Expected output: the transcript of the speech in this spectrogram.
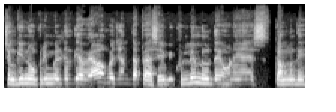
ਚੰਗੀ ਨੌਕਰੀ ਮਿਲ ਜਾਂਦੀ ਆ, ਵਿਆਹ ਹੋ ਜਾਂਦਾ, ਪੈਸੇ ਵੀ ਖੁੱਲੇ ਮਿਲਦੇ ਹੋਣੇ ਆ ਇਸ ਕੰਮ ਦੇ,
